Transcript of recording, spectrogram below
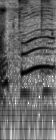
Up and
